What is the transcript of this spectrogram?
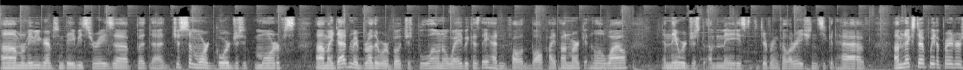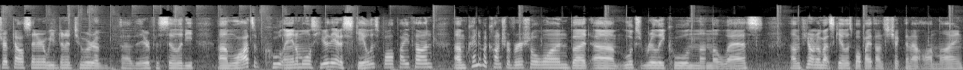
um, or maybe grab some babies to raise up. But uh, just some more gorgeous morphs. Uh, my dad and my brother were both just blown away because they hadn't followed the ball python market in a little while and they were just amazed at the different colorations you could have. Um, next up, we have Predators Reptile Center. We've done a tour of uh, their facility. Um, lots of cool animals. Here they had a scaleless ball python, um, kind of a controversial one, but um, looks really cool nonetheless. Um, if you don't know about scaleless ball pythons, check them out online.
